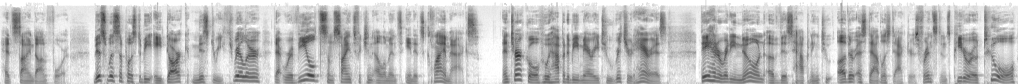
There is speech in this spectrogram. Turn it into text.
had signed on for. This was supposed to be a dark mystery thriller that revealed some science fiction elements in its climax. And Turkel, who happened to be married to Richard Harris, they had already known of this happening to other established actors. For instance, Peter O'Toole,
